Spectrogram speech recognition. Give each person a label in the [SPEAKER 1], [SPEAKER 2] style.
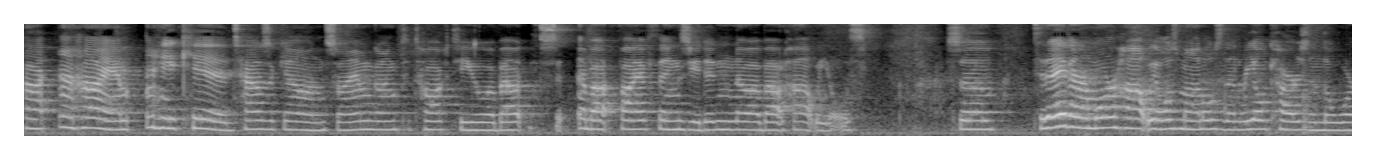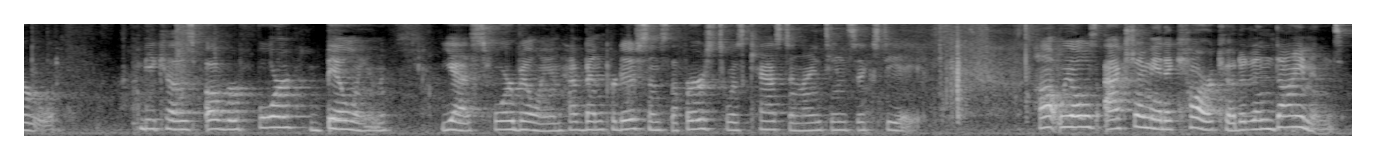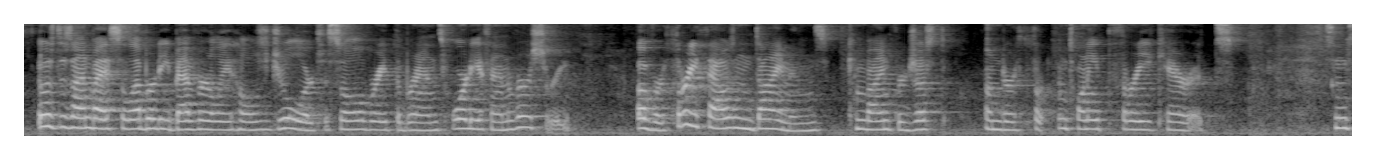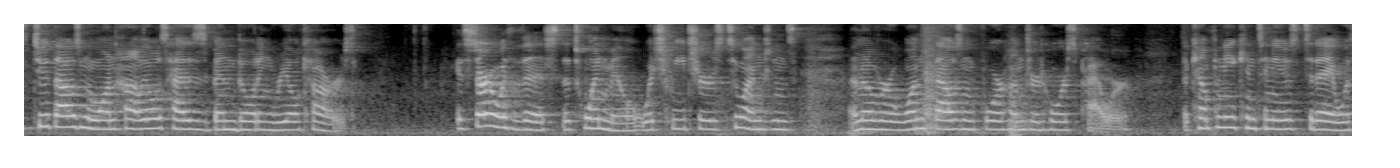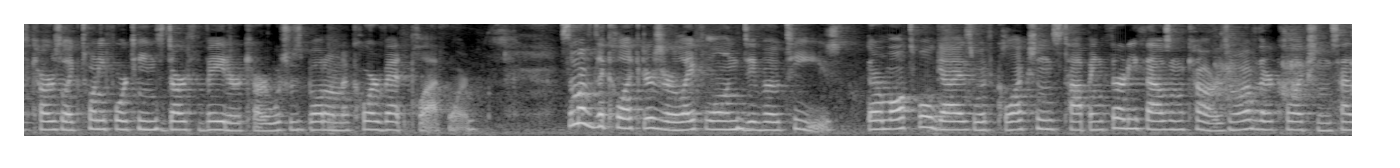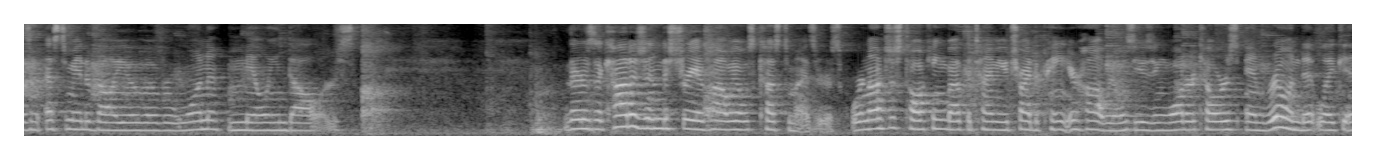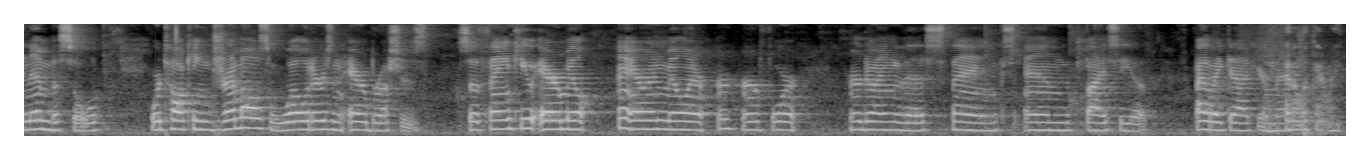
[SPEAKER 1] Hi, uh, hi, I'm, hey kids, how's it going? So I'm going to talk to you about about five things you didn't know about Hot Wheels. So today there are more Hot Wheels models than real cars in the world because over 4 billion, yes, 4 billion have been produced since the first was cast in 1968. Hot Wheels actually made a car coated in diamonds. It was designed by a celebrity Beverly Hills jeweler to celebrate the brand's 40th anniversary. Over 3,000 diamonds combined for just under th- 23 carats. Since 2001, Hot Wheels has been building real cars. It started with this, the Twin Mill, which features two engines and over 1,400 horsepower. The company continues today with cars like 2014's Darth Vader car, which was built on a Corvette platform. Some of the collectors are lifelong devotees. There are multiple guys with collections topping 30,000 cars, and one of their collections has an estimated value of over $1 million. There's a cottage industry of Hot Wheels customizers. We're not just talking about the time you tried to paint your Hot Wheels using watercolors and ruined it like an imbecile. We're talking Dremels, welders, and airbrushes. So thank you, Air Mil- Aaron Miller, er, for doing this. Thanks, and bye. See ya. By the way, get out of here,
[SPEAKER 2] Gotta
[SPEAKER 1] man.
[SPEAKER 2] look at right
